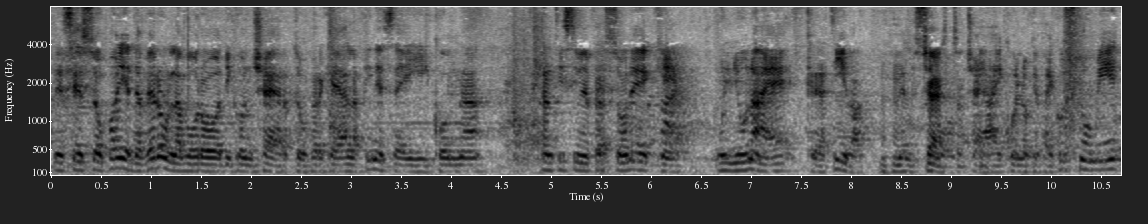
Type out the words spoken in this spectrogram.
nel senso poi è davvero un lavoro di concerto perché alla fine sei con tantissime persone che ognuna è creativa nel suo, Certo. cioè hai quello che fa i costumi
